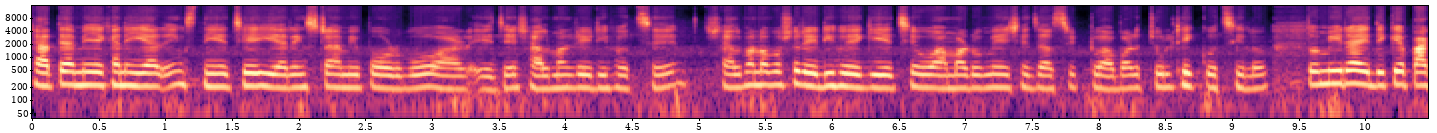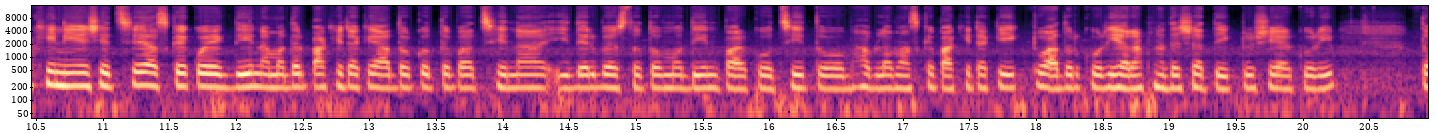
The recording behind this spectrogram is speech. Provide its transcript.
সাথে আমি এখানে ইয়াররিংস নিয়েছি ইয়াররিংসটা আমি পরবো। আর এই যে সালমান রেডি হচ্ছে। সালমান অবশ্য রেডি হয়ে গিয়েছে, ও আমার রুমে এসে জাস্ট একটু আবার চুল ঠিক করছিল। তো মীরা এদিকে পাখি নিয়ে এসেছে, আজকে কয়েকদিন আমাদের পাখিটাকে আদর করতে পারছি না। ঈদের ব্যস্ততম দিন পার করছি, তো ভাবলাম আজকে পাখিটাকে একটু আদর করি আর আপনাদের সাথে একটু শেয়ার করি। তো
